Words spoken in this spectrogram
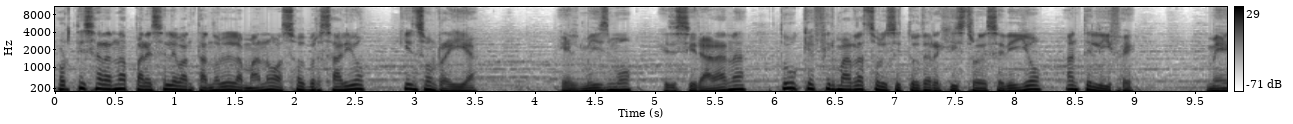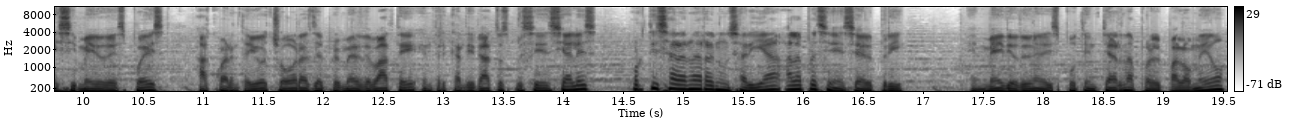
Ortiz Arana aparece levantándole la mano a su adversario, quien sonreía. Él mismo, es decir, Arana, tuvo que firmar la solicitud de registro de Cedillo ante el IFE. Mes y medio después, a 48 horas del primer debate entre candidatos presidenciales, Ortiz Arana renunciaría a la presidencia del PRI en medio de una disputa interna por el palomeo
